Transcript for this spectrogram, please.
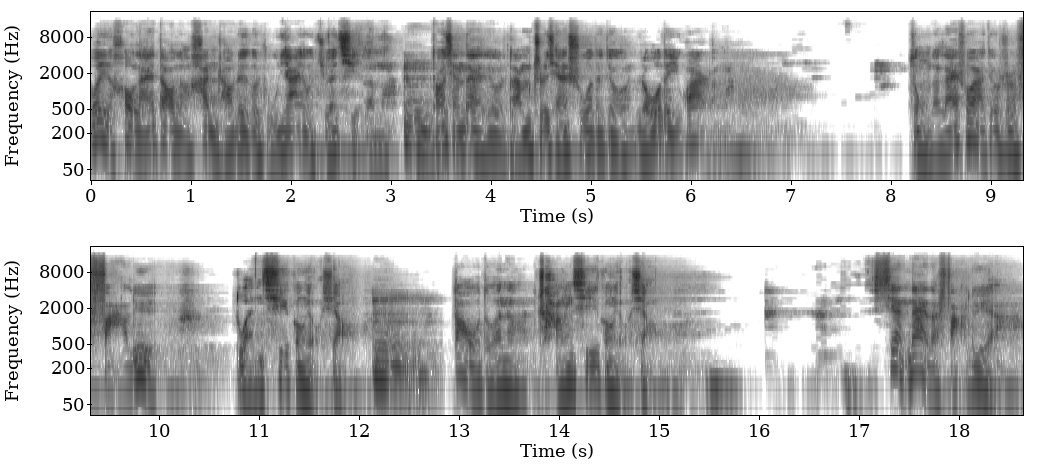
所以后来到了汉朝，这个儒家又崛起了嘛。嗯到现在就是咱们之前说的就揉在一块儿了嘛。总的来说啊，就是法律短期更有效，嗯道德呢长期更有效。现代的法律啊，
